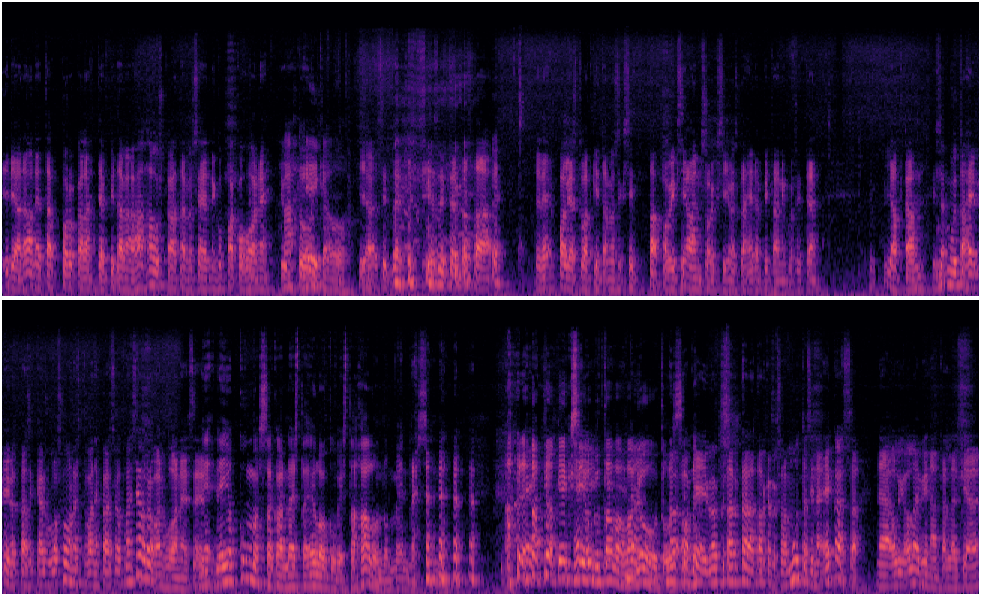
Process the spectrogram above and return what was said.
ideana on, että porukka lähtee pitämään vähän hauskaa tämmöiseen niin kuin pakohuone-juttuun. Äh, eikä oo. Ja sitten, ja sitten tota, ja ne paljastuvatkin tämmöisiksi tappaviksi ansoiksi, joista heidän pitää niin kuin sitten jatkaa. Se- Mutta he eivät pääse käydä ulos huoneesta, vaan he pääsevät vain seuraavaan huoneeseen. Ne, ne ei ole kummassakaan näistä elokuvista halunnut mennä sinne. aina keksi jonkun tavan vaan joutua no, sinne. Okei, okay, tar- tällä tarkoituksella. Mutta siinä ekassa nämä oli olevinaan tällaisia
